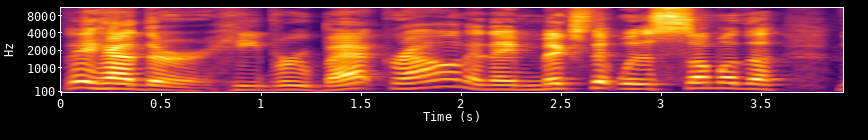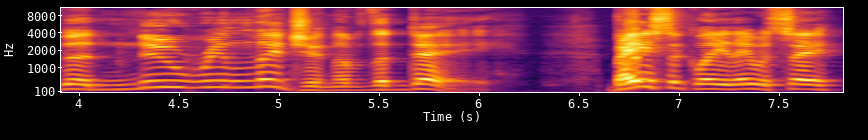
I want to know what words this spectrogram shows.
They had their Hebrew background and they mixed it with some of the, the new religion of the day. Basically, they would say,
